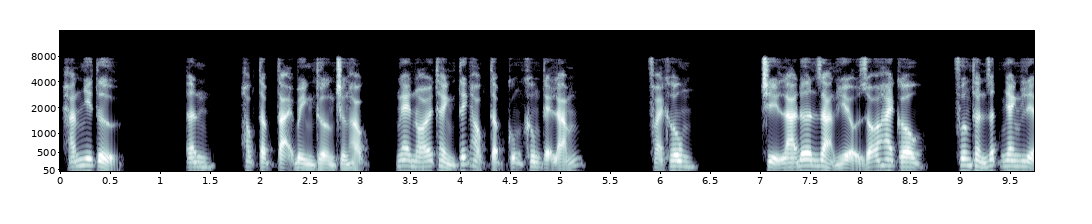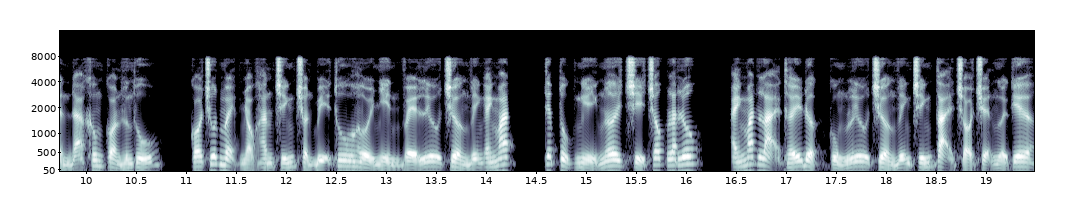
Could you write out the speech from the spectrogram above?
Hắn nhi tử. ân học tập tại bình thường trường học, nghe nói thành tích học tập cũng không tệ lắm. Phải không? Chỉ là đơn giản hiểu rõ hai câu, phương thần rất nhanh liền đã không còn hứng thú, có chút mệt nhọc hắn chính chuẩn bị thu hồi nhìn về Lưu Trường Vĩnh ánh mắt, tiếp tục nghỉ ngơi chỉ chốc lát lúc, ánh mắt lại thấy được cùng Lưu Trường Vĩnh chính tại trò chuyện người kia.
